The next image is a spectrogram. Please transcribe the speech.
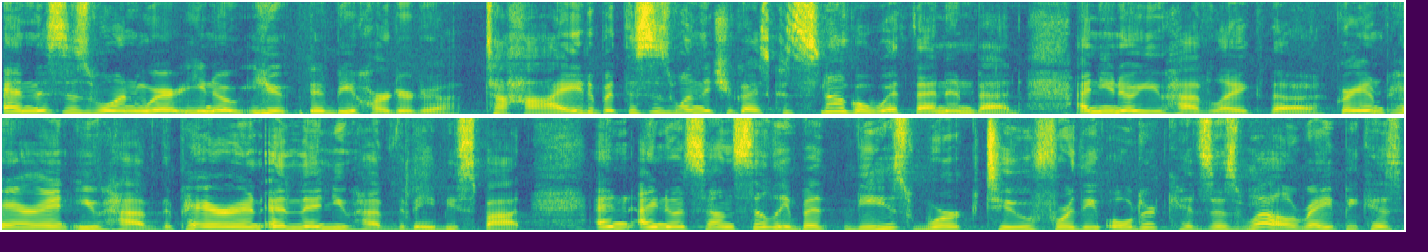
and this is one where you know you it'd be harder to, to hide, but this is one that you guys could snuggle with then in bed. And you know you have like the grandparent, you have the parent, and then you have the baby spot. And I know it sounds silly, but these work too for the older kids as well, right? Because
